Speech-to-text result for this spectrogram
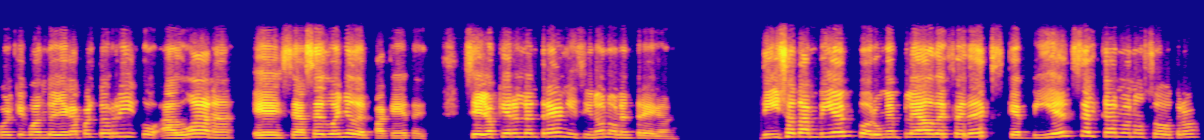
porque cuando llega a Puerto Rico, aduana eh, se hace dueño del paquete. Si ellos quieren lo entregan y si no, no lo entregan. Dicho también por un empleado de FedEx que es bien cercano a nosotros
